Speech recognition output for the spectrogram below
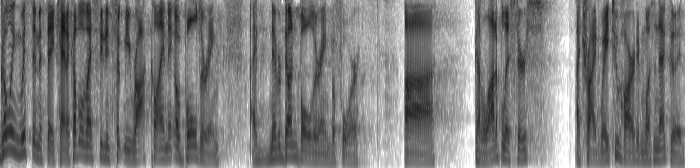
going with them if they can. A couple of my students took me rock climbing, or oh, bouldering. I'd never done bouldering before. Uh, Got a lot of blisters. I tried way too hard and wasn't that good.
